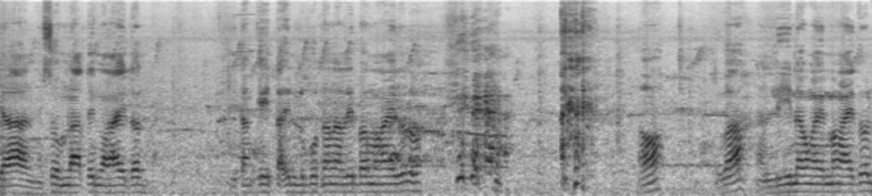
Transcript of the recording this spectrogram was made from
Yan, zoom natin mga idol. Kitang kita yung lubot na ng libang mga idol, oh. oh, di ba? Ang linaw ngayon mga idol.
